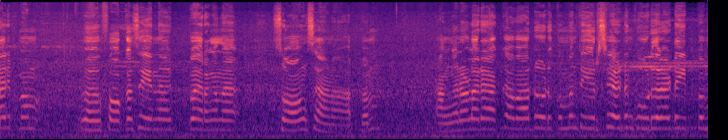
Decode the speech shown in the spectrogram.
പിള്ളേരിപ്പം ഫോക്കസ് ചെയ്യുന്ന ഇപ്പം ഇറങ്ങുന്ന സോങ്സ് ആണ്. അപ്പം അങ്ങനെയുള്ള ഒരാൾക്ക് അവാർഡ് കൊടുക്കുമ്പോൾ തീർച്ചയായിട്ടും കൂടുതലായിട്ട് ഇപ്പം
